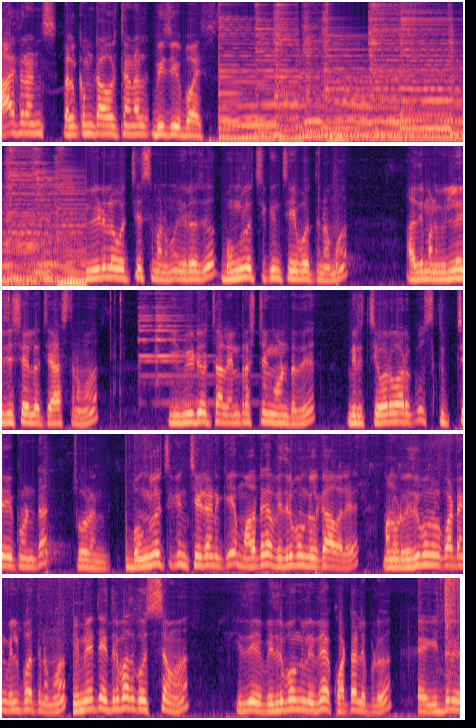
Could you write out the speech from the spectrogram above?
Hi friends welcome to our channel BG boys. వీడియోలో వచ్చేసి మనము ఈరోజు బొంగులో చికెన్ చేయబోతున్నాము. అది మనం విలేజ్ స్టైల్లో చేస్తున్నాము. ఈ వీడియో చాలా ఇంట్రెస్టింగ్గా ఉంటుంది. మీరు చివరి వరకు స్కిప్ చేయకుండా చూడండి. బొంగులో చికెన్ చేయడానికి మొదటగా వెదురు బొంగులు కావాలి. మనం ఇప్పుడు వెదురు బొంగులు కొట్టడానికి వెళ్ళిపోతున్నాము. మేమైతే ఎదురుపాతకు వచ్చాము ఇది వెదురు బొంగులు ఇవే కొట్టాలి ఇప్పుడు. ఇద్దరు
